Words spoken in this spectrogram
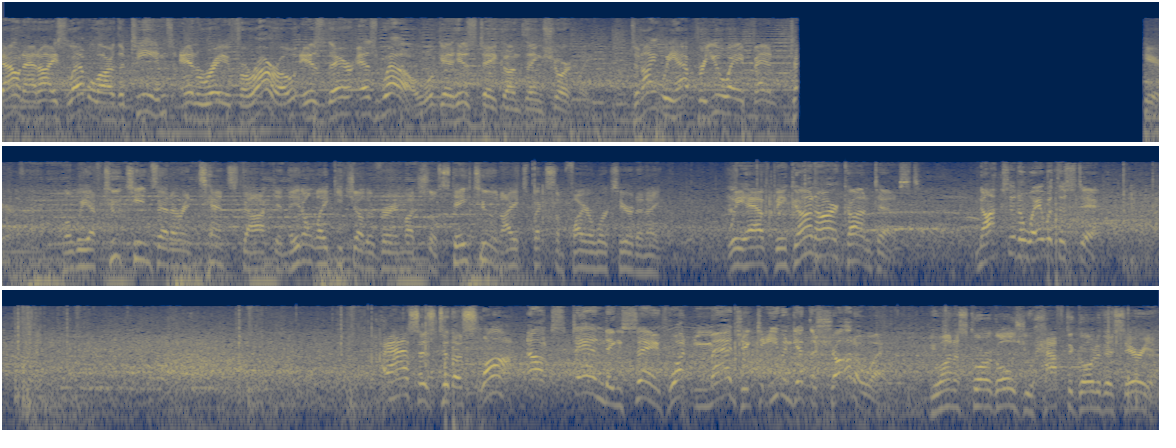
down at ice level are the teams, and Ray Ferraro is there as well. We'll get his take on things shortly. Tonight we have for you a fantastic here. Well, we have two teams that are intense, Doc, and they don't like each other very much, so stay tuned. I expect some fireworks here tonight. We have begun our contest. Knocks it away with the stick. Passes to the slot. Outstanding save. What magic to even get the shot away. You want to score goals, you have to go to this area.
